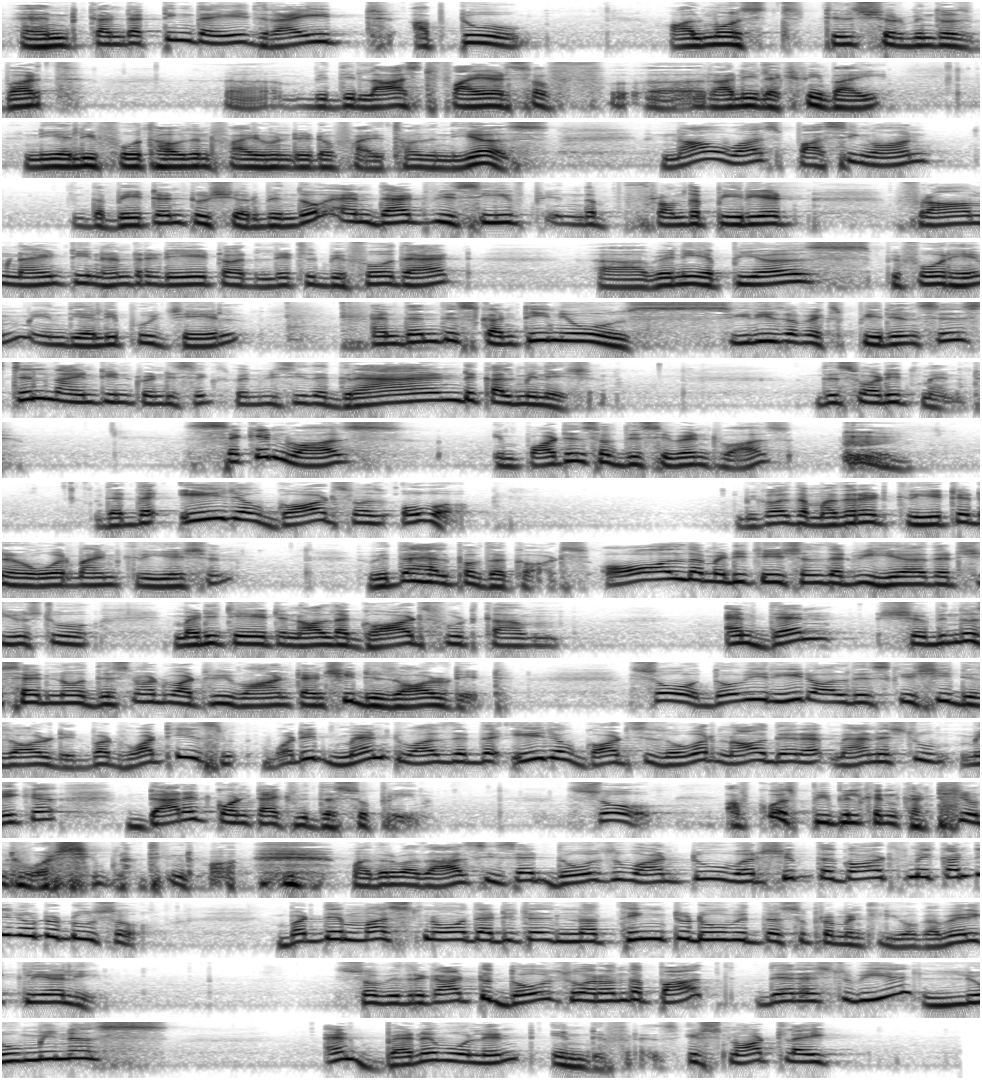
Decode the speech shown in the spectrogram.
and conducting the age right up to almost till Sri Aurobindo's birth, uh, with the last fires of uh, Rani Lakshmi Bai, nearly 4,500 or 5,000 years, now was passing on the baton to Sri and that we see in the, from the period from 1908 or little before that, uh, when he appears before him in the Alipur jail. And then this continues series of experiences till 1926 when we see the grand culmination. This what it meant. Second was importance of this event was that the age of gods was over because the mother had created an overmind creation with the help of the gods. All the meditations that we hear that she used to meditate and all the gods would come. And then Sri Aurobindo said, No, this is not what we want, and she dissolved it. So, though we read all this, she dissolved it. But what is what it meant was that the age of gods is over. Now, they man has to make a direct contact with the Supreme. So, of course, people can continue to worship, nothing wrong. Mother was asked, she said, Those who want to worship the gods may continue to do so. But they must know that it has nothing to do with the supramental yoga, very clearly. So, with regard to those who are on the path, there has to be a luminous and benevolent indifference. It's not like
